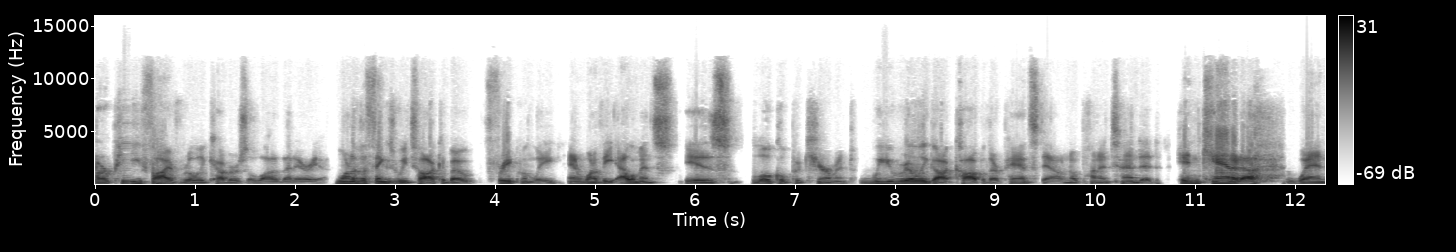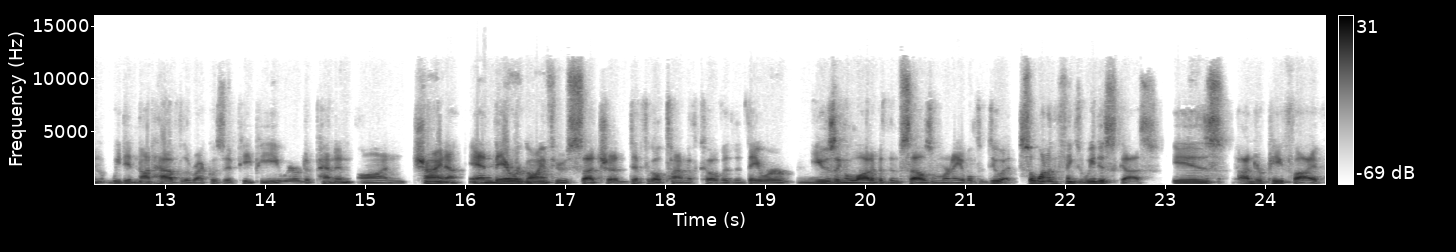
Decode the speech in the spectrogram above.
Our P5 really covers a lot of that area. One of the things we talk about frequently, and one of the elements is local procurement. We really got caught with our pants down, no pun intended, in Canada when we did not have the requisite PPE. We were dependent on China, and they were going through such a difficult time with COVID that they were using a lot of it themselves and weren't able to do it. So, one of the things we discuss is under P5,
